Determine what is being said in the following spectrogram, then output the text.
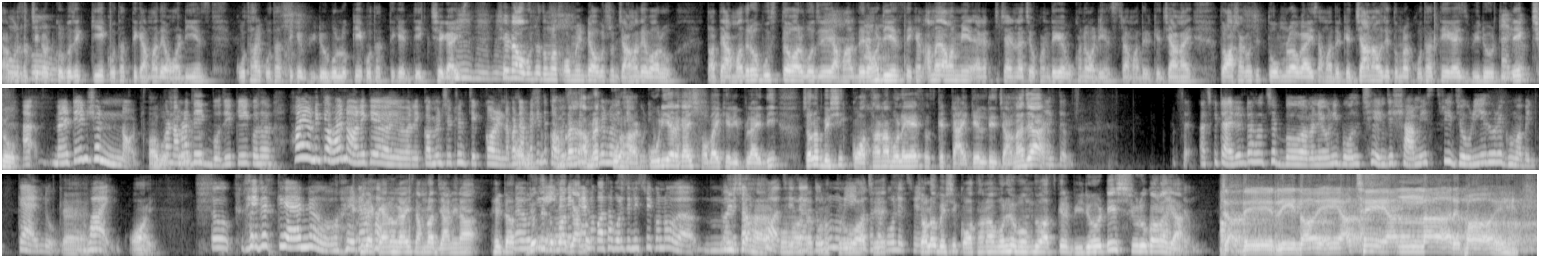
আমরা তো চেক আউট করব। যে কে কোথার থেকে আমাদের অডিয়েন্স কোথার কোথার থেকে ভিডিওগুলো কে কোথার থেকে দেখছে গাইস। সেটা অবশ্যই তোমরা কমেন্টে অবশ্যই জানাতে পারো। তাতে আমাদেরও বুঝতে পারব যে আমাদের হ্যাঁ। অডিয়েন্স এখানে আমার আমার মেন একটা চ্যানেল আছে ওখান থেকে ওখানে অডিয়েন্সরা আমাদেরকে জানায়। তো আশা করছি তোমরাও গাইস আমাদেরকে জানাও যে তোমরা কোথা থেকে গাইস ভিডিওটি দেখছ। মানে টেনশন নট কারণ আমরা দেখব যে কে কোথা হয় অনেকে হয় না অনেকে মানে কমেন্ট সেকশন চেক করে না বাট আমরা কিন্তু কমেন্ট আমরা আমরা হ্যাঁ, কুরিয়ার গাইস সবাইকে রিপ্লাই দিই। চলো বেশি কথা না বলে গাইস আজকে টাইটেলটি জানা যাক। একদম। আজকে টাইটেলটা হচ্ছে মানে উনি বলছেন যে স্বামী স্ত্রী জড়িয়ে ধরে ঘুমাবেন। কেন? ভাই ওই তো এটা কেন? এটা কেন গাইস আমরা জানি না। এটা যদি তোমরা জানো কেন কথা বলতে নিশ্চয়ই কোনো মানে নিশ্চয় হ্যাঁ তথ্য আছে যার দরুন উনি এই বলেছেন। চলো বেশি কথা না বলে বন্ধু আজকের ভিডিওটি শুরু করা যাক। যাদের হৃদয়ে আছে আল্লাহর ভয়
